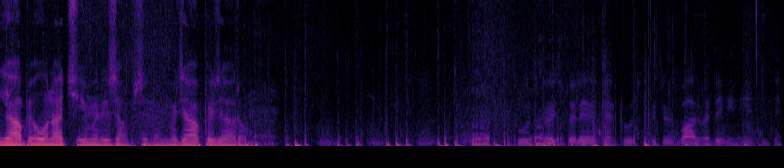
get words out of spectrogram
यहाँ पे होना चाहिए मेरे हिसाब से मैं जहाँ पे जा रहा हूँ टूथ ब्रिज पे ले लेते हैं टूथ ब्रिज बाद में देखेंगे ये चीज़ें।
